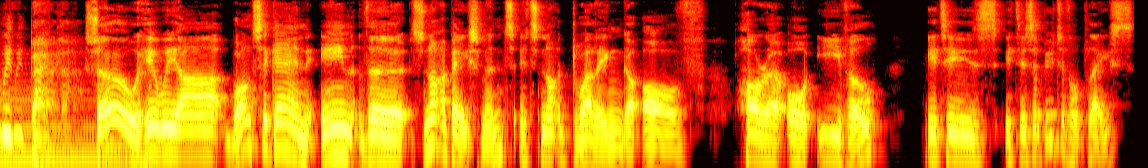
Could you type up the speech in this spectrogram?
with Becca. So here we are once again in the. It's not a basement. It's not a dwelling of horror or evil. It is. It is a beautiful place,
